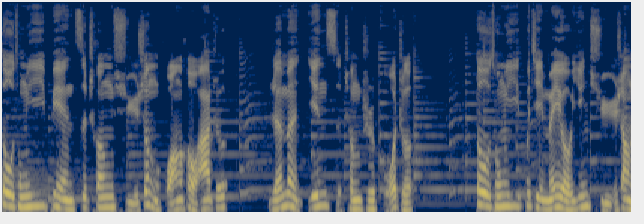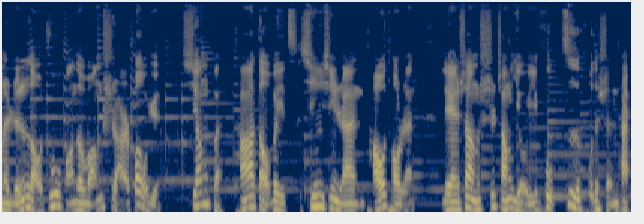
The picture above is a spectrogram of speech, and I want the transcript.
窦从一便自称许圣皇后阿遮，人们因此称之国遮。窦从一不仅没有因娶上了人老珠黄的王氏而抱怨，相反，他倒为此欣欣然、陶陶然，脸上时常有一副自负的神态。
